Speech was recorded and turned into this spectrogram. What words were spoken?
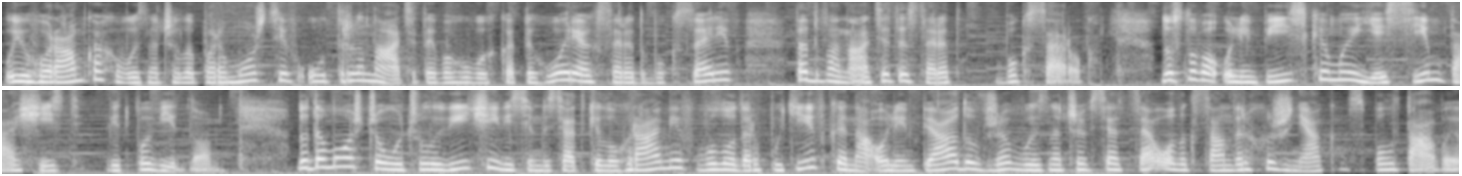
У його рамках визначили переможців у 13 вагових категоріях серед боксерів та 12 серед боксерок. До слова, олімпійськими є 7 та 6 відповідно. Додамо, що у чоловічій 80 кілограмів володар путівки на Олімпіаду вже визначився. Це Олександр Хижняк з Полтави.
